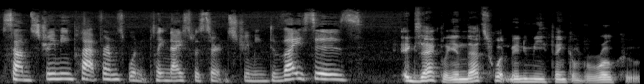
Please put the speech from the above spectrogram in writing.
Some streaming platforms wouldn't play nice with certain streaming devices. Exactly. And that's what made me think of Roku.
